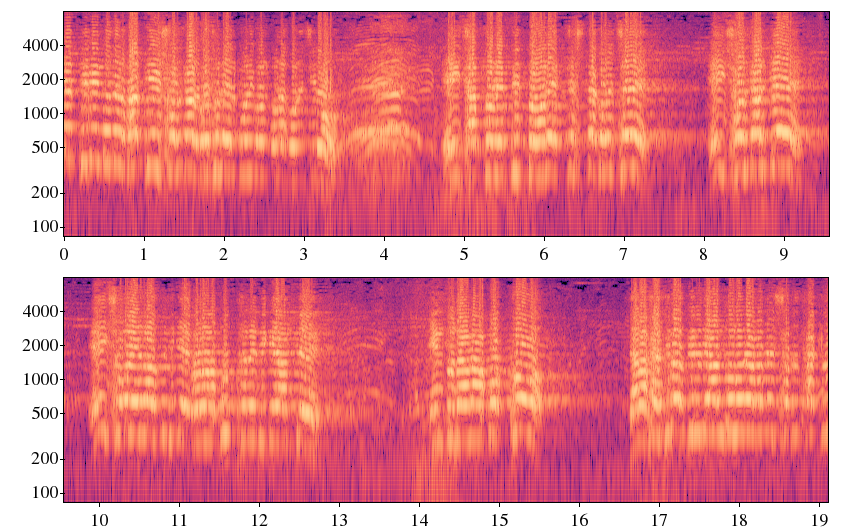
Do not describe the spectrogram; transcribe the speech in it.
নেতৃবৃন্দদের বাদ দিয়ে সরকার গঠনের পরিকল্পনা করেছিল। এই ছাত্র নেতৃত্ব অনেক চেষ্টা করেছে। এই সরকারকে এই সময়ের রাজনীতিকে গণ অভ্যুত্থানের দিকে আনতে। কিন্তু নানা পক্ষ যারা ফ্যাসিবাদ বিরোধী আন্দোলনে আমাদের সাথে থাকল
